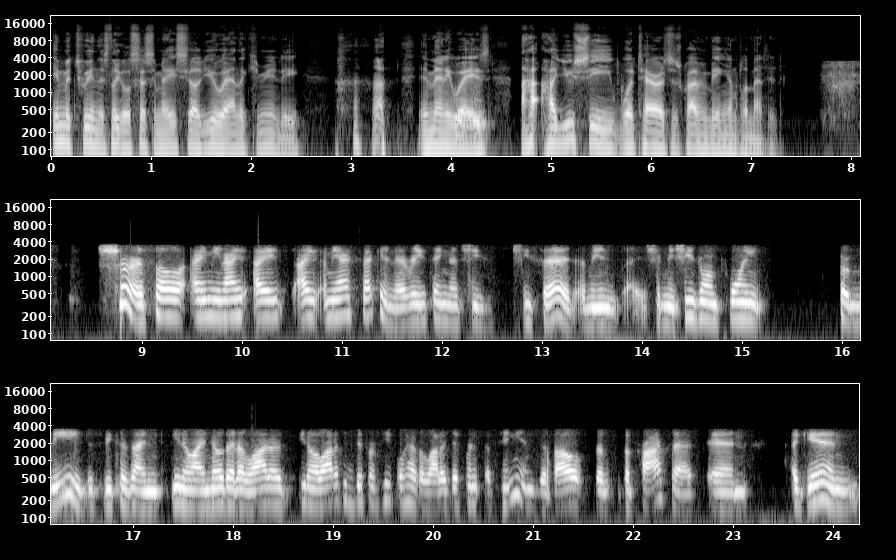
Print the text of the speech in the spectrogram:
in between this legal system at ACLU and the community, in many ways, mm-hmm. how, how, you see what Tara is describing being implemented. Sure. So, I mean, I, I, I, I mean, I second everything that she she said. I mean, I mean, she's on point for me, just because I, you know, I know that a lot of, you know, a lot of different people have a lot of different opinions about the the process and again,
